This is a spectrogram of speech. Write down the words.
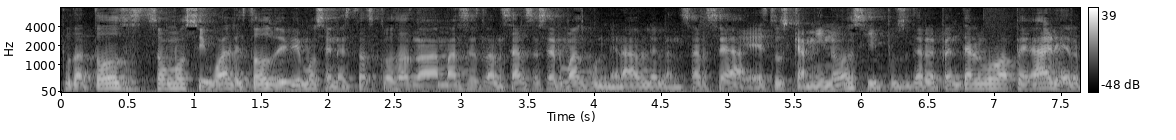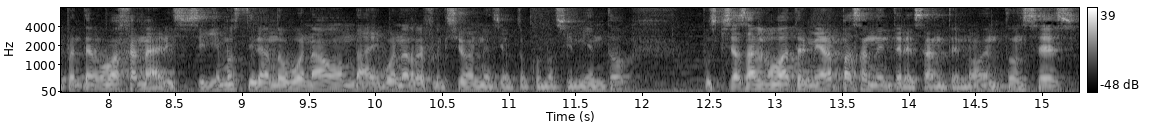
puta, todos somos iguales, todos vivimos en estas cosas, nada más es lanzarse a ser más vulnerable, lanzarse a estos caminos y pues de repente algo va a pegar y de repente algo va a ganar y si seguimos tirando buena onda y buenas reflexiones y autoconocimiento, pues quizás algo va a terminar pasando interesante, ¿no? Entonces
